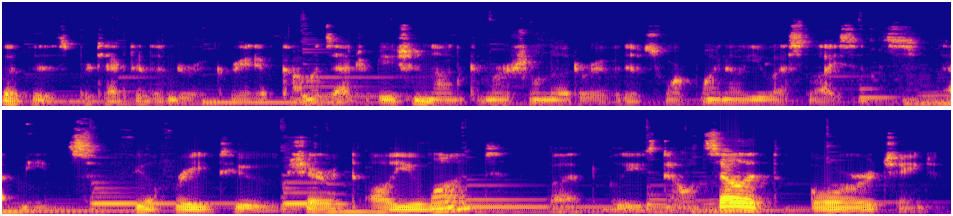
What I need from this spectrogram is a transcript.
Clip is protected under a Creative Commons Attribution Non-Commercial No Derivatives 4.0 US license. That means feel free to share it all you want, but please don't sell it or change it.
